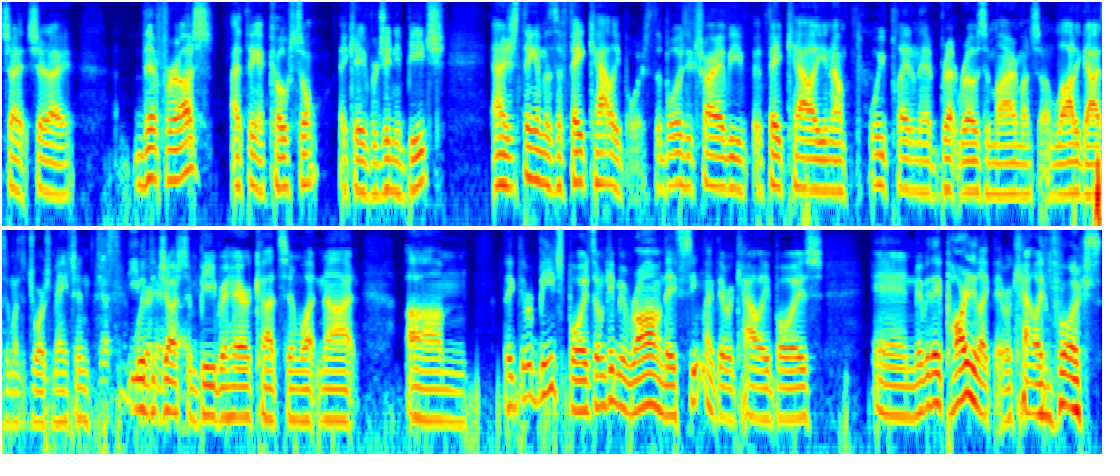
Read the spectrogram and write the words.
should I? Should I? There for us, I think of coastal, aka Virginia Beach, and I just think of them as the fake Cali boys, the boys who try to be fake Cali. You know, when we played them, they had Brett Rosenmeyer, a, bunch, a lot of guys that went to George Mason with Bieber the Justin Bieber haircuts and whatnot. Um, like they were beach boys. Don't get me wrong; they seemed like they were Cali boys, and maybe they partied like they were Cali boys,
